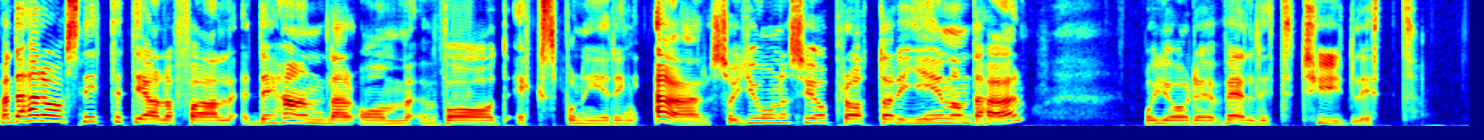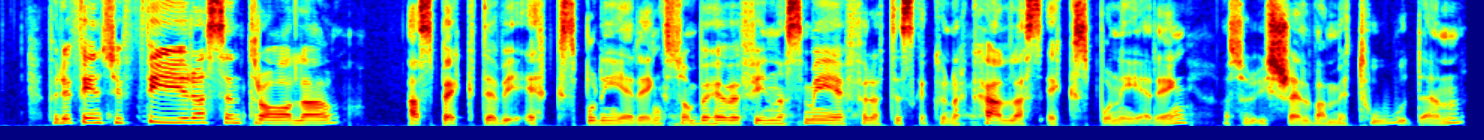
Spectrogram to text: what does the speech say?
Men det här avsnittet i alla fall, det handlar om vad exponering är. Så Jonas och jag pratar igenom det här och gör det väldigt tydligt. För det finns ju fyra centrala aspekter vid exponering som behöver finnas med för att det ska kunna kallas exponering, alltså i själva metoden.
